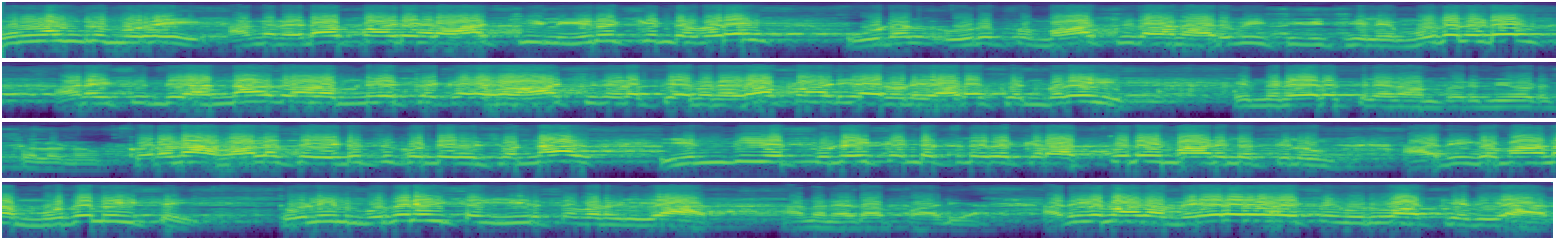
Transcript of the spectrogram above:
மூன்று முறை அந்த எடப்பாடியார் ஆட்சியில் இருக்கின்ற வரை உடல் உறுப்பு மாற்றுதான அறுவை சிகிச்சையிலே முதலிடம். அனைத்து இந்திய அண்ணா திராவிட முன்னேற்ற கழக ஆட்சி நடத்திய அந்த எடப்பாடியாருடைய அரசு என்பதை இந்த நேரத்தில் நாம் பெருமையோடு சொல்லணும். கொரோனா காலத்தை எடுத்துக்கொண்டது சொன்னால் இந்திய துணைக்கண்டத்தில் இருக்கிற அத்துணை மாநிலத்திலும் அதிகமான முதலீட்டை தொழில் முதலீட்டை ஈர்த்தவர்கள் யார்? அந்த எடப்பாடியார் அதிகமான வேலை வாய்ப்பை உருவாக்கியது யார்?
